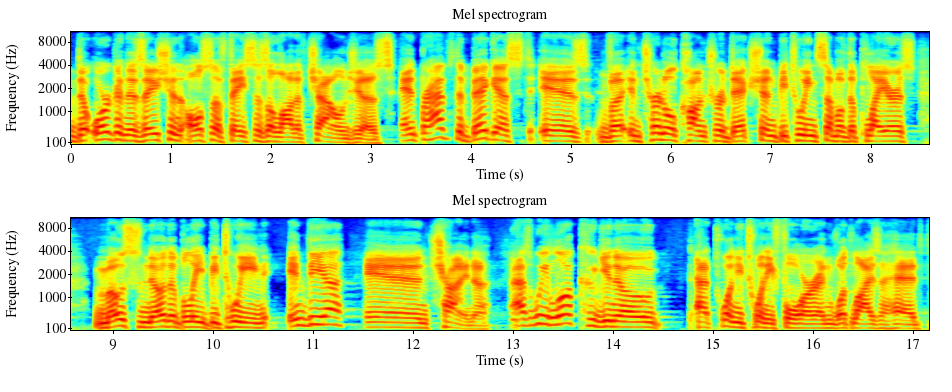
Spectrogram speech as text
the organization also faces a lot of challenges. And perhaps the biggest is the internal contradiction between some of the players, most notably between India and China. As we look, you know, at 2024 and what lies ahead.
